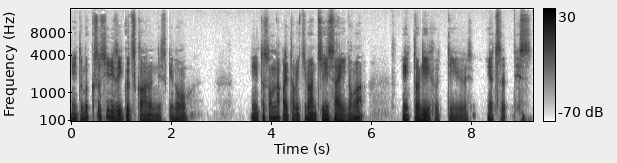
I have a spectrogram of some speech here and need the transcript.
えっ、と、ブックスシリーズいくつかあるんですけど、えっ、と、その中で多分一番小さいのが、えっ、と、リーフっていうやつです。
